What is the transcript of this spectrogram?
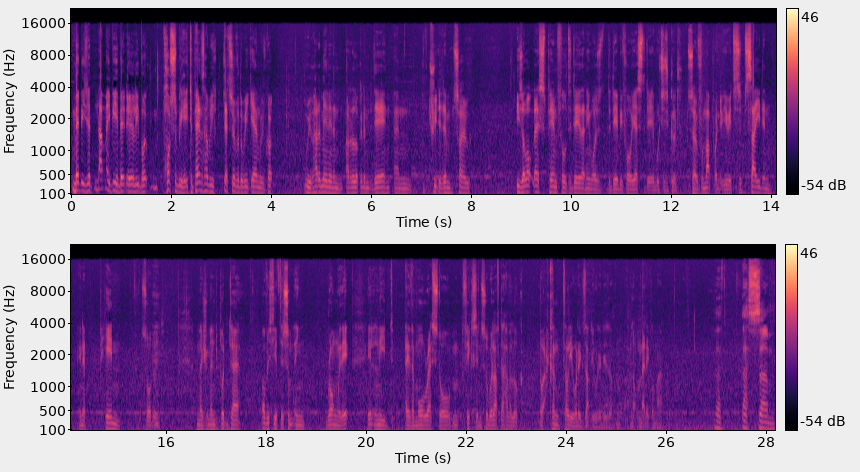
Maybe that may be a bit early, but possibly. It depends how he gets over the weekend. We've got, we've had him in and had a look at him today and, treated him. So he's a lot less painful today than he was the day before yesterday, which is good. So from that point of view, it's subsiding in a pain sort of measurement. But uh, obviously, if there's something wrong with it, it'll need either more rest or fixing. So we'll have to have a look. But I can't tell you what exactly what it is. I'm not a medical man. Uh, that's um,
